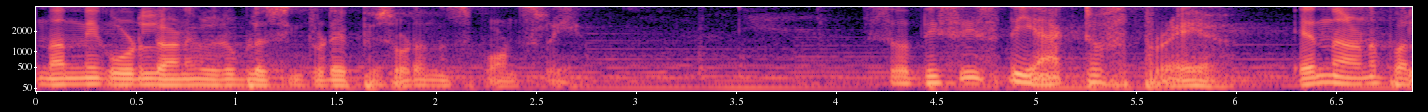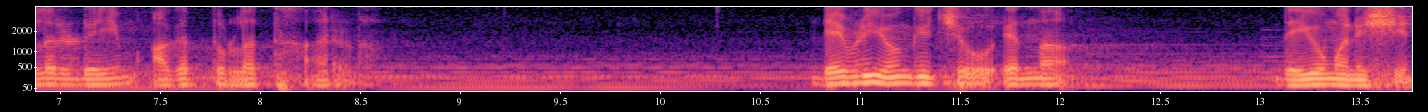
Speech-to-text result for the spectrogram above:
നന്ദി കൂടുതലാണെങ്കിൽ ഒരു ബ്ലെസ്സിങ് ടുഡേ എപ്പിസോഡ് അങ്ങ് സ്പോൺസർ ചെയ്യും. So this is the act of prayer എന്നാണ് പലരുടെയും അകത്തുള്ള ധാരണ. ഡേവിഡ് യോങ്കിച്ചോ എന്ന ദൈവമനുഷ്യൻ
